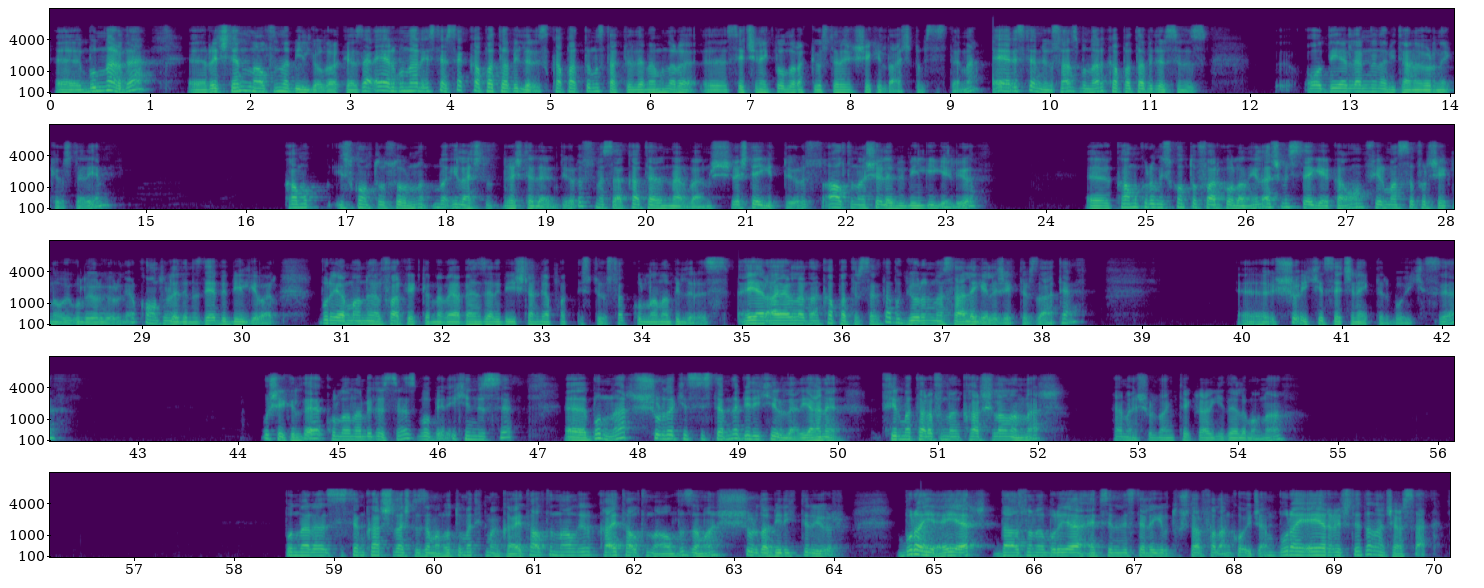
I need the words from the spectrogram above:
Ee, bunlar da e, reçetenin altında bilgi olarak yazar. Eğer bunları istersek kapatabiliriz. Kapattığımız takdirde ben bunları e, seçenekli olarak gösterecek şekilde açtım sisteme. Eğer istemiyorsanız bunları kapatabilirsiniz. O diğerlerinden de bir tane örnek göstereyim kamu iskonto sorunu ilaç reçeteleri diyoruz. Mesela Katerinler varmış. Reçeteye git diyoruz. Altına şöyle bir bilgi geliyor. Ee, kamu kurum iskonto farkı olan ilaçmış SGK 10 firma 0 şeklinde uyguluyor görünüyor. Kontrol ediniz diye bir bilgi var. Buraya manuel fark ekleme veya benzeri bir işlem yapmak istiyorsak kullanabiliriz. Eğer ayarlardan kapatırsak da bu görünmez hale gelecektir zaten. Ee, şu iki seçenektir bu ikisi. Bu şekilde kullanabilirsiniz. Bu bir. İkincisi e, bunlar şuradaki sistemde birikirler. Yani firma tarafından karşılananlar hemen şuradan tekrar gidelim ona. Bunları sistem karşılaştığı zaman otomatikman kayıt altına alıyor. Kayıt altına aldığı zaman şurada biriktiriyor. Burayı eğer daha sonra buraya hepsini listele gibi tuşlar falan koyacağım. Burayı eğer reçeteden açarsak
